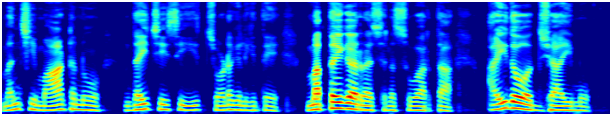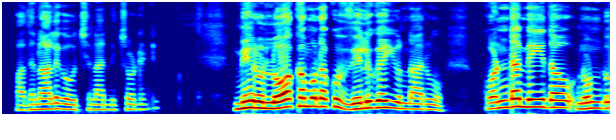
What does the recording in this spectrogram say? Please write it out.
మంచి మాటను దయచేసి చూడగలిగితే మత్తయ్య గారు రాసిన సువార్త ఐదో అధ్యాయము పద్నాలుగో వచనాన్ని చూడండి. మీరు లోకమునకు వెలుగై ఉన్నారు. కొండ మీద నుండు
